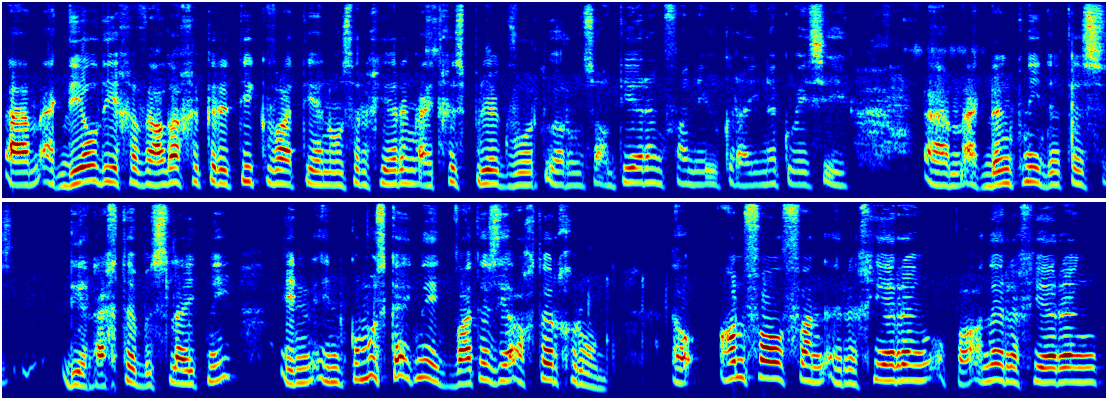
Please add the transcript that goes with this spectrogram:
Um, ek deel die geweldige kritiek wat teen ons regering uitgespreek word oor ons hantering van die Oekraïne kwessie. Um, ek dink nie dit is die regte besluit nie. En en kom ons kyk net wat is die agtergrond? 'n Aanval van 'n regering op 'n ander regering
